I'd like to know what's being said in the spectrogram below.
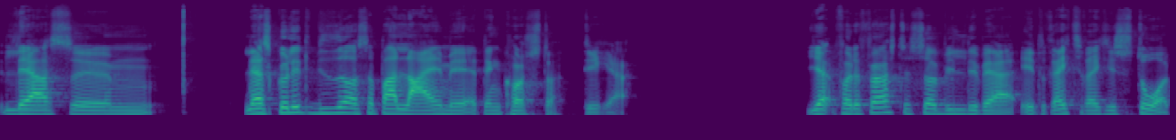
Lad os, øh... lad os gå lidt videre og så bare lege med, at den koster det her. Ja, for det første, så ville det være et rigtig, rigtig stort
